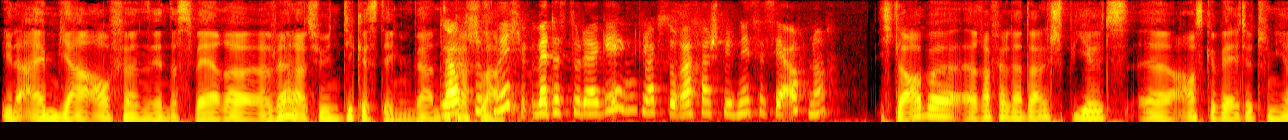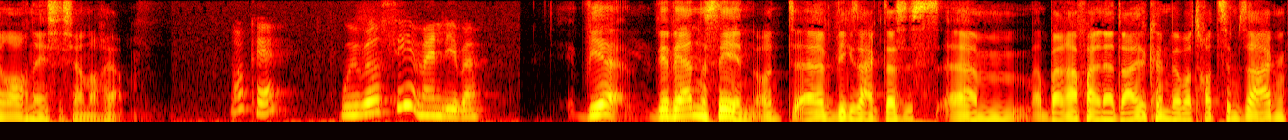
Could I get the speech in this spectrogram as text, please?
in einem Jahr aufhören sehen. Das wäre, wäre natürlich ein dickes Ding. Wäre ein Glaubst du es nicht? Wettest du dagegen? Glaubst du, Rafa spielt nächstes Jahr auch noch? Ich glaube, äh, Rafael Nadal spielt äh, ausgewählte Turniere auch nächstes Jahr noch, ja. Okay. We will see, mein Lieber. Wir, wir werden es sehen. Und äh, wie gesagt, das ist ähm, bei Rafael Nadal können wir aber trotzdem sagen,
